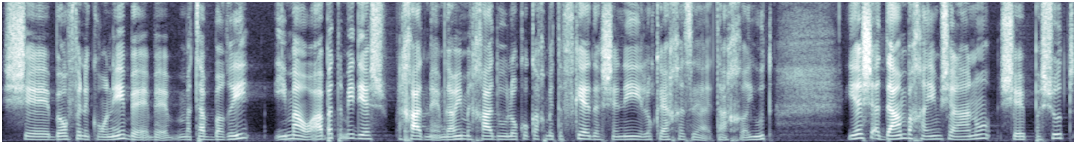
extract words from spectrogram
שבאופן עקרוני, במצב בריא, אימא או אבא, תמיד יש אחד מהם. גם אם אחד הוא לא כל כך מתפקד, השני לוקח את האחריות. יש אדם בחיים שלנו שפשוט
